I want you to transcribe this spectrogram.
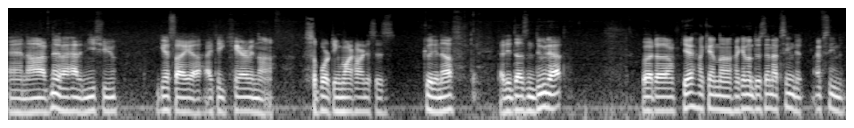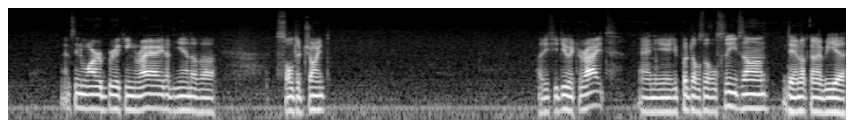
And uh, I've never had an issue. I guess I uh, I take care in uh, supporting my harnesses good enough that it doesn't do that. but uh, yeah I can uh, I can understand I've seen it I've seen it I've seen wire breaking right at the end of a solder joint but if you do it right and you, you put those little sleeves on they're not gonna be uh,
